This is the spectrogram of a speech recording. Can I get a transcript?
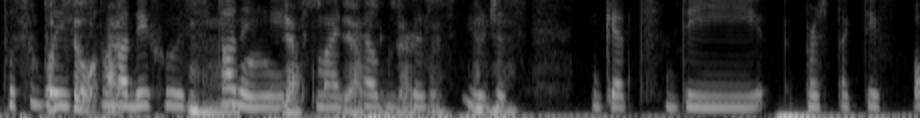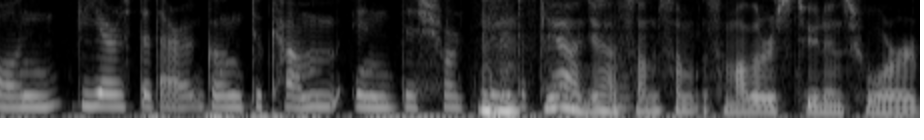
possibly still, I- somebody who is Mhm. studying it Yes, might yes, help exactly. because you Mhm. just get the perspective on the years that are going to come in this short period Mhm. of time Yeah, yeah. so- Some some some other students who are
